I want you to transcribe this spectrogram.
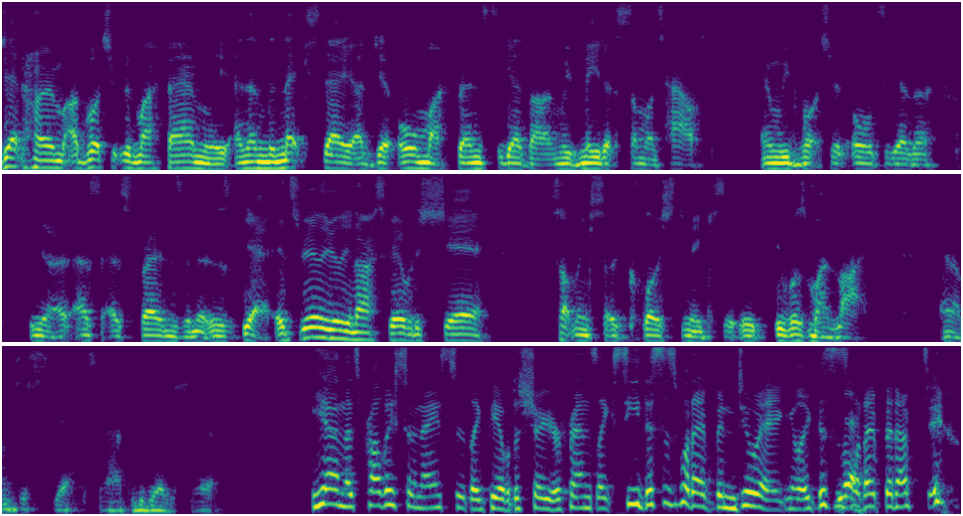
Get home, I'd watch it with my family, and then the next day I'd get all my friends together and we'd meet at someone's house and we'd watch it all together, you know, as as friends. And it was yeah, it's really really nice to be able to share something so close to me because it, it was my life. And I'm just, yeah, so happy to be able to share it. Yeah, and that's probably so nice to like be able to show your friends, like, see, this is what I've been doing. Like, this is yeah. what I've been up to.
